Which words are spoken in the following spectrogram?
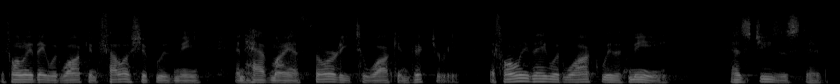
If only they would walk in fellowship with me and have my authority to walk in victory. If only they would walk with me as Jesus did.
